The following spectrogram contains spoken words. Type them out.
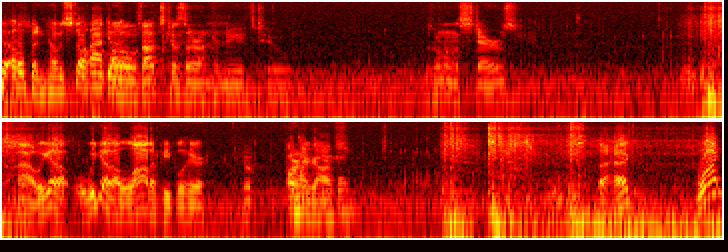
Open. I was still hacking Oh, it. that's because they're underneath too. There's one on the stairs. Ah, we got we got a lot of people here. Yep. Oh my gosh. people. The heck? What?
